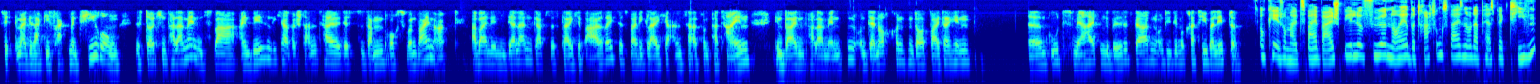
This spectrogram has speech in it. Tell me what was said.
Es wird immer gesagt, die Fragmentierung des deutschen Parlaments war ein wesentlicher Bestandteil des Zusammenbruchs von Weimar. Aber in den Niederlanden gab es das gleiche Wahlrecht, es war die gleiche Anzahl von Parteien in beiden Parlamenten und dennoch konnten dort weiterhin äh, gut Mehrheiten gebildet werden und die Demokratie überlebte. Okay, schon mal zwei Beispiele für neue Betrachtungsweisen oder Perspektiven.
